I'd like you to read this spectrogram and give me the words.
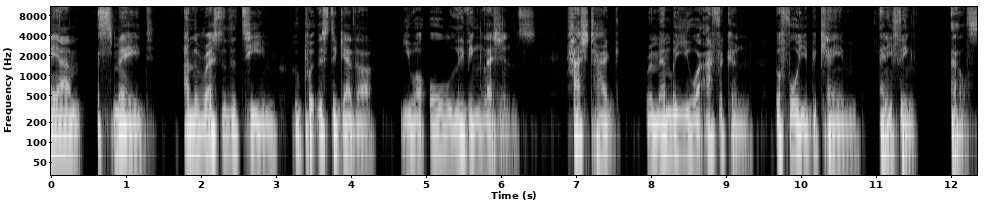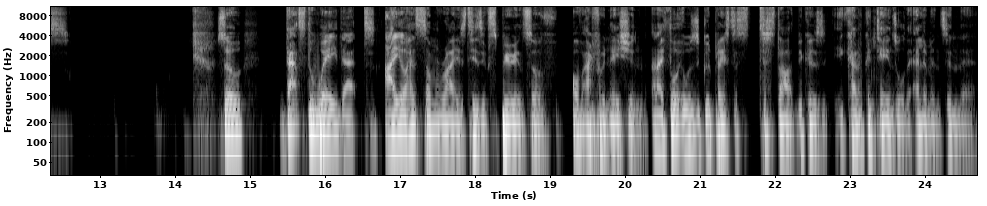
am Smade and the rest of the team who put this together. You are all living legends. Hashtag remember you were African before you became anything else. So that's the way that Ayo has summarized his experience of of Afro Nation, and I thought it was a good place to to start because it kind of contains all the elements in there.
